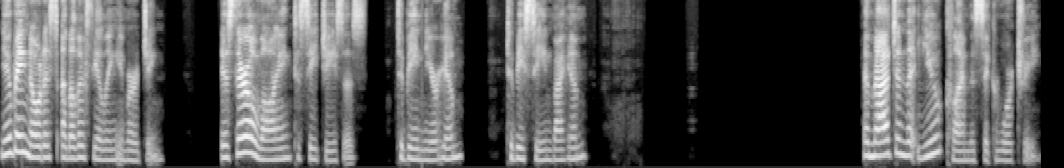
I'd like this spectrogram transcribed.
You may notice another feeling emerging. Is there a longing to see Jesus, to be near him, to be seen by him? Imagine that you climb the sycamore tree.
